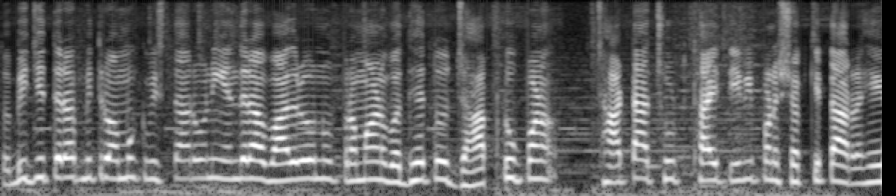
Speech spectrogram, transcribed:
તો બીજી તરફ મિત્રો અમુક વિસ્તારોની અંદર આ વાદળોનું પ્રમાણ વધે તો ઝાપટું પણ છાટાછૂટ થાય તેવી પણ શક્યતા રહે.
